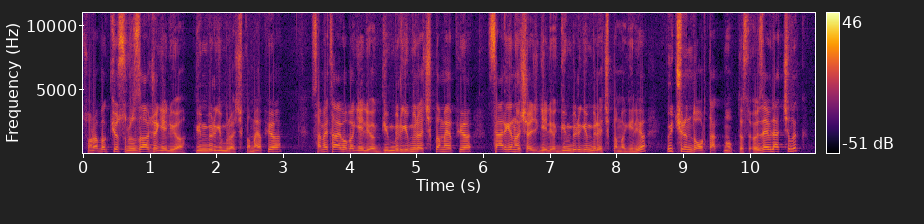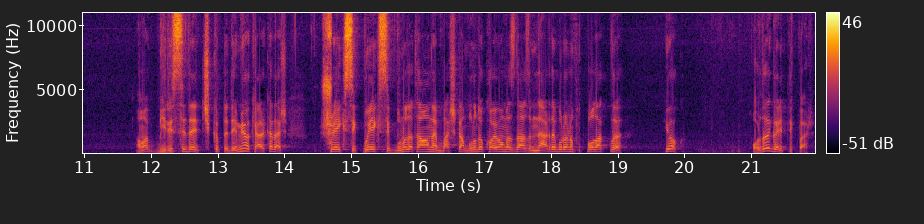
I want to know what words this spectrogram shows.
Sonra bakıyorsun Rıza Hoca geliyor. Gümbür gümbür açıklama yapıyor. Samet Aybaba geliyor. Gümbür gümbür açıklama yapıyor. Sergen Hoca geliyor. Gümbür gümbür açıklama geliyor. Üçünün de ortak noktası öz evlatçılık. Ama birisi de çıkıp da demiyor ki arkadaş şu eksik, bu eksik, bunu da tamamlayın. Başkan bunu da koymamız lazım. Nerede buranın futbol aklı? Yok. Orada da gariplik var.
